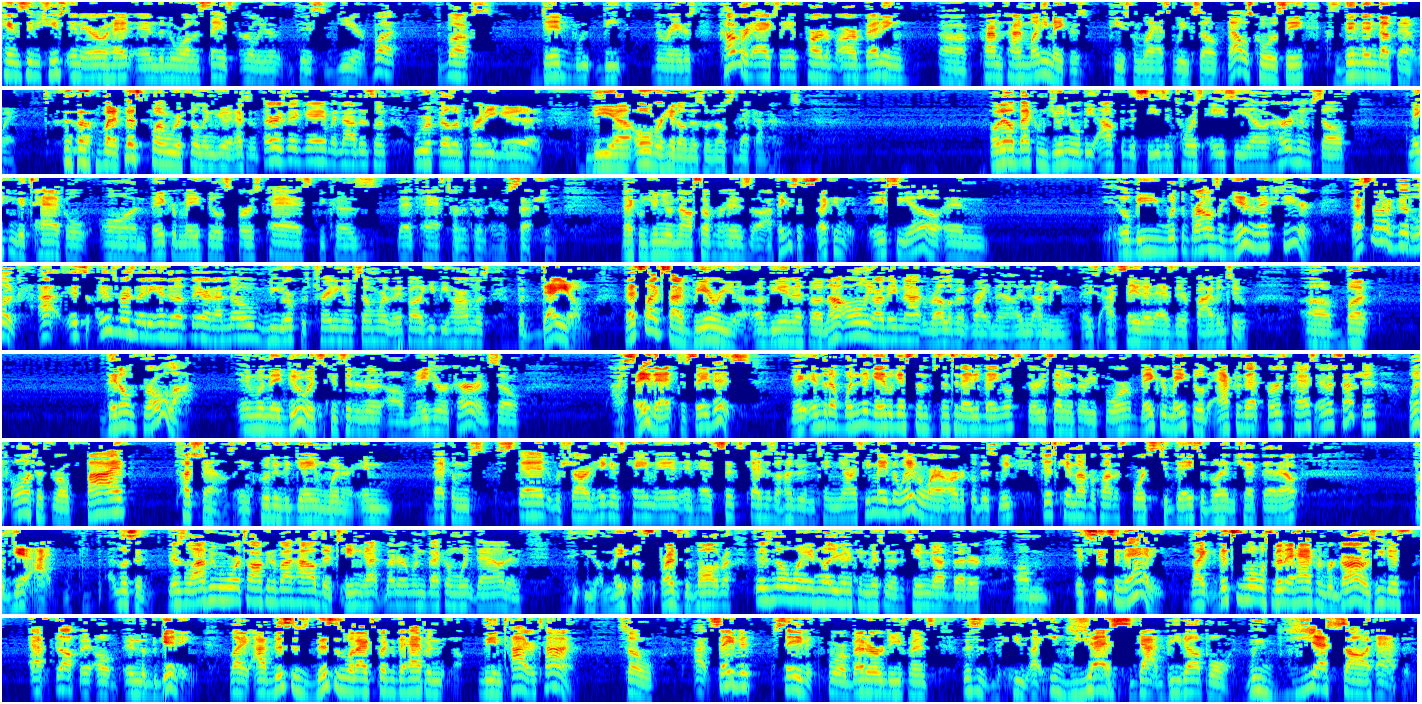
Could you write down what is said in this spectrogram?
Kansas City Chiefs in Arrowhead and the New Orleans Saints earlier this year, but the Bucks did beat the Raiders. Covered actually as part of our betting uh, primetime moneymakers piece from last week, so that was cool to see because it didn't end up that way. but at this point, we were feeling good. That's the Thursday game, and now this one, we were feeling pretty good. The uh, overhit on this one, though, so that kind of hurts. Odell Beckham Jr. will be out for the season towards ACL. Hurt himself making a tackle on Baker Mayfield's first pass because that pass turned into an interception. Beckham Jr. now suffer his, uh, I think it's his second ACL, and he'll be with the Browns again next year. That's not a good look. I, it's interesting that he ended up there, and I know New York was trading him somewhere. They felt like he'd be harmless, but damn, that's like Siberia of the NFL. Not only are they not relevant right now, and I mean, I say that as they're five and two, uh, but they don't throw a lot, and when they do, it's considered a, a major occurrence. So I say that to say this: they ended up winning the game against the Cincinnati Bengals, thirty-seven to thirty-four. Baker Mayfield, after that first pass interception, went on to throw five touchdowns, including the game winner. In Beckham's stead, Rashard Higgins came in and had six catches, 110 yards. He made the waiver wire article this week. Just came out for Clocker Sports today, so go ahead and check that out. But yeah, I, listen, there's a lot of people who are talking about how the team got better when Beckham went down and you know Mayfield spreads the ball around. There's no way in hell you're going to convince me that the team got better. Um, it's Cincinnati. Like this is what was going to happen regardless. He just effed up oh, in the beginning. Like I, this is this is what I expected to happen the entire time. So uh, save it, save it for a better defense. This is he like he just got beat up on. We just saw it happen.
